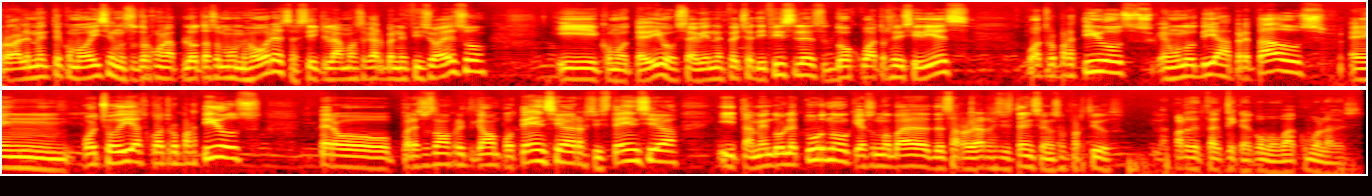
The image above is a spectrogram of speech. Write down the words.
probablemente, como dicen, nosotros con la pelota somos mejores, así que le vamos a sacar beneficio a eso. Y como te digo, se vienen fechas difíciles, 2, 4, 6 y 10, cuatro partidos en unos días apretados, en ocho días cuatro partidos, pero por eso estamos practicando potencia, resistencia y también doble turno, que eso nos va a desarrollar resistencia en esos partidos. La parte táctica, ¿cómo va? ¿Cómo la ves?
